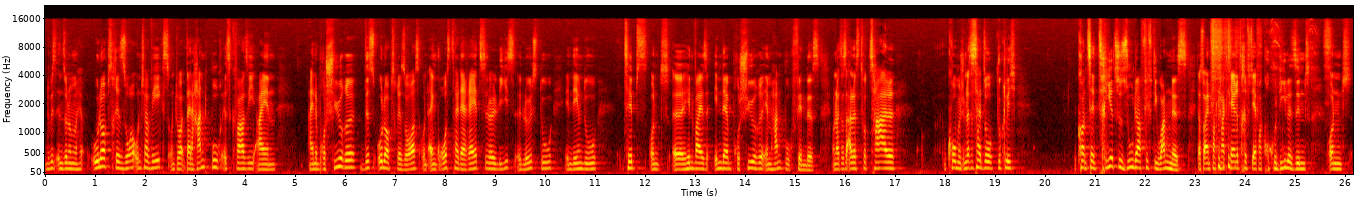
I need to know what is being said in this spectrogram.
du bist in so einem Urlaubsresort unterwegs und du, dein Handbuch ist quasi ein eine Broschüre des Urlaubsresorts und ein Großteil der Rätsel liest, löst du, indem du Tipps und äh, Hinweise in der Broschüre im Handbuch findest. Und das ist alles total komisch. Und das ist halt so wirklich konzentriert zu Suda 51ness, dass du einfach Charaktere triffst, die einfach Krokodile sind und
